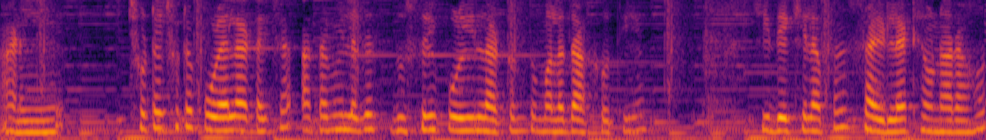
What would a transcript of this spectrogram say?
आणि छोट्या छोट्या पोळ्या लाटायच्या. आता मी लगेच दुसरी पोळी लाटून तुम्हाला दाखवते ही देखील आपण साईडला ठेवणार आहोत.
